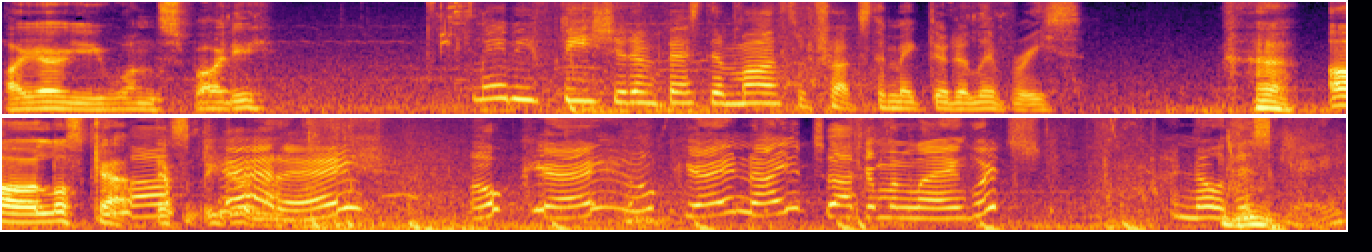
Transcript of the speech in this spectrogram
I owe you one, Spidey. Maybe Fee should invest in monster trucks to make their deliveries. oh, Lost Cat. Lost definitely cat, eh? Okay, okay, now you're talking my language. I know this mm. game.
